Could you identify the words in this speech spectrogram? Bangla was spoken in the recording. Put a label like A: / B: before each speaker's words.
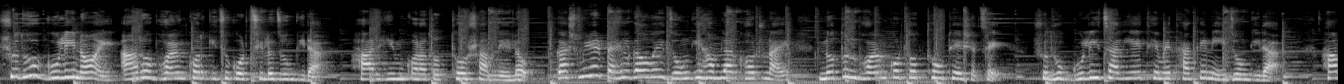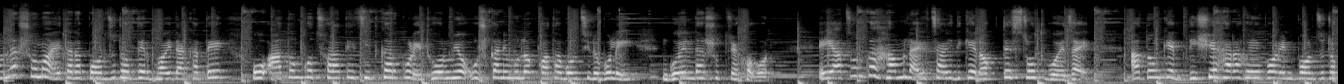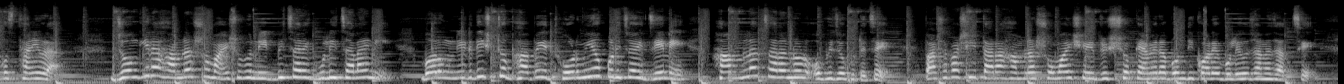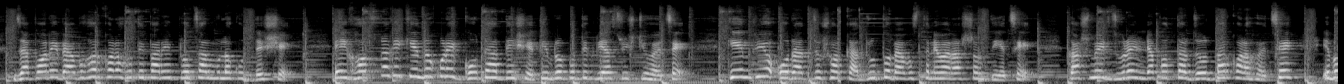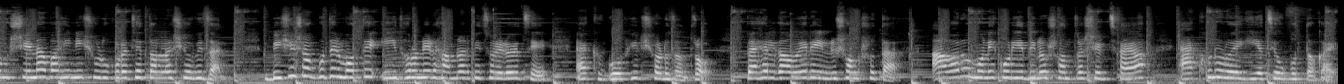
A: শুধু গুলি নয়, আরও ভয়ঙ্কর কিছু করছিল জঙ্গিরা। হার হিম করা তথ্য সামনে এলো। কাশ্মীরের পেহেলগাঁওয়ে জঙ্গি হামলার ঘটনায় নতুন ভয়ঙ্কর তথ্য উঠে এসেছে। শুধু গুলি চালিয়ে থেমে থাকেনি জঙ্গিরা। হামলার সময় তারা পর্যটকদের ভয় দেখাতে ও আতঙ্ক ছড়াতে চিৎকার করে ধর্মীয় উস্কানিমূলক কথা বলছিল বলেই গোয়েন্দা সূত্রে খবর। এই আচমকা হামলায় চারিদিকে রক্তের স্রোত বয়ে যায়। আতঙ্কে দিশেহারা হয়ে পড়েন পর্যটক স্থানীয়রা। জঙ্গিরা হামলার সময় শুধু নির্বিচারে গুলি চালায়নি, বরং নির্দিষ্টভাবে ধর্মীয় পরিচয় জেনে হামলা চালানোর অভিযোগ উঠেছে। পাশাপাশি তারা হামলার সময় সেই দৃশ্য ক্যামেরাবন্দি করে বলেও জানা যাচ্ছে, যা পরে ব্যবহার করা হতে পারে প্রচারমূলক উদ্দেশ্যে। এই ঘটনাকে কেন্দ্র করে গোটা দেশে তীব্র প্রতিক্রিয়া সৃষ্টি হয়েছে। কেন্দ্রীয় ও রাজ্য সরকার দ্রুত ব্যবস্থা নেওয়ার আশ্বাস দিয়েছে। কাশ্মীর জুড়ে নিরাপত্তা জোরদার করা হয়েছে এবং সেনাবাহিনী শুরু করেছে তল্লাশি অভিযান। বিশেষজ্ঞদের মতে, এই ধরনের হামলার পিছনে রয়েছে এক গভীর ষড়যন্ত্র। পেহেলগাঁওয়ের এই নৃশংসতা আবারও মনে করিয়ে দিল সন্ত্রাসের ছায়া, এখনও রয়ে গিয়েছে উপত্যকায়।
